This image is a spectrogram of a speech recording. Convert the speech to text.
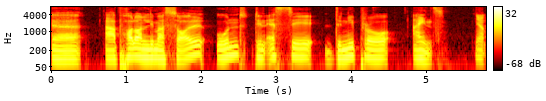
äh, Apollon Limassol und den SC Dnipro 1. Ja.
